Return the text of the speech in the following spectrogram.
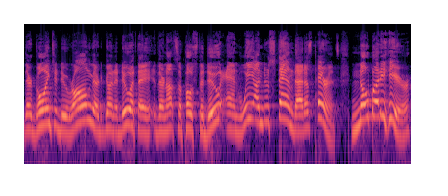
They're going to do wrong. They're going to do what they, they're not supposed to do. And we understand that as parents. Nobody here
